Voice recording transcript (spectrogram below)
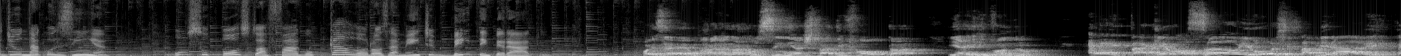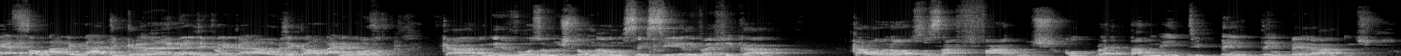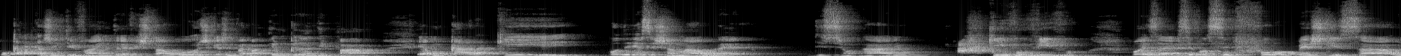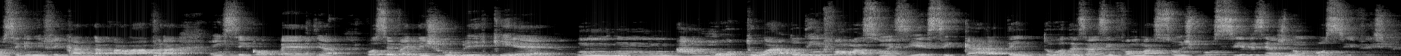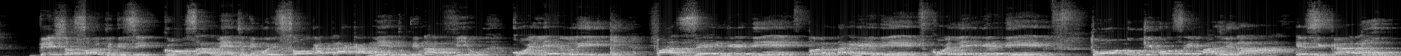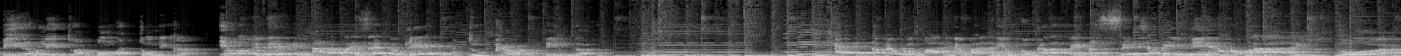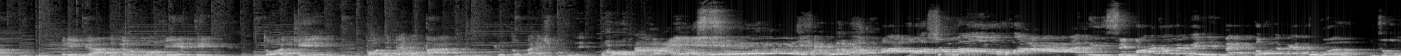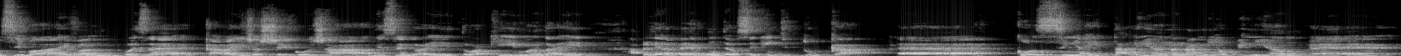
Rádio na Cozinha. Um suposto afago calorosamente bem temperado. Pois é, o Rádio na Cozinha está de volta. E aí, Rivandro? Eita, que emoção! E hoje tá virado, hein? Personalidade grande a gente vai encarar hoje, hein, Carl? Tá nervoso? Cara, nervoso eu não estou não, não sei se ele vai ficar. Calorosos afagos, completamente bem temperados. O cara que a gente vai entrevistar hoje, que a gente vai bater um grande papo, é um cara que poderia se chamar, Aurélio, dicionário, arquivo vivo. Pois é, se você for pesquisar o significado da palavra enciclopédia, você vai descobrir que é um, um amontoado de informações e esse cara tem todas as informações possíveis e as não possíveis. Deixa só eu te dizer: cruzamento de muriçoca, atracamento de navio, colher leite, fazer ingredientes, plantar ingredientes, colher ingredientes, tudo que você imaginar, esse cara. Do pirulito à bomba atômica. E o nome dele nada mais é do que. Do Calapenda. Eita, meu compadre, meu padrinho do Calapenda, seja bem-vindo, compadre! Boa! Obrigado pelo convite. Tô aqui. Pode perguntar que eu tô para responder. Oh! Arrocha não, compadre! Simbora, Calvemi! Detona que é tua! Vamos embora, Ivan. Pois é, cara aí já chegou já dizendo aí, tô aqui, manda aí. A primeira pergunta é o seguinte, Duca, é, cozinha italiana, na minha opinião, é,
